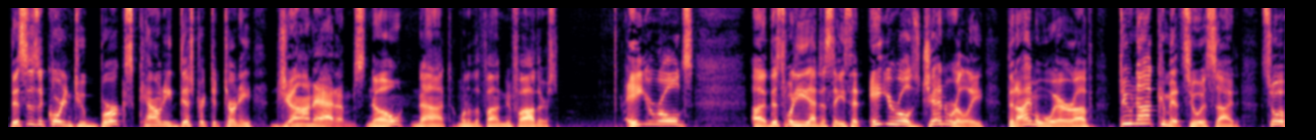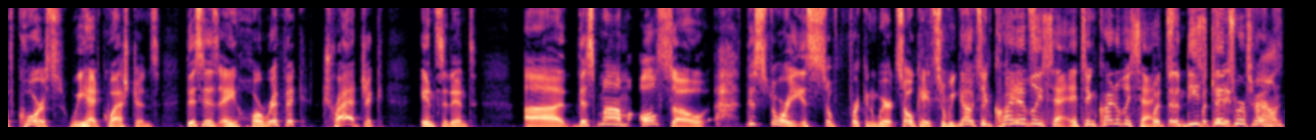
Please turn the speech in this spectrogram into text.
This is according to Berks County District Attorney John Adams. No, not one of the founding fathers. Eight year olds, uh, this is what he had to say. He said, Eight year olds generally that I'm aware of do not commit suicide. So, of course, we had questions. This is a horrific, tragic incident. Uh, this mom also, this story is so freaking weird. So, okay, so we got No, it's incredibly kids- sad. It's incredibly sad. But so then- these but kids were turns- found.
